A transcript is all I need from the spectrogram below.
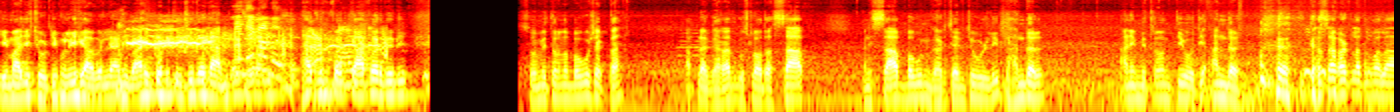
ही माझी छोटी मुलगी घाबरली आणि बायको तिची तर अजून पण कापरते ती. सो मित्रांनो बघू शकता. आपल्या घरात घुसला होता साप आणि साप बघून घरच्यांची उडली धांदळ आणि मित्रांनो ती होती आंधळ. कसा वाटला तुम्हाला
